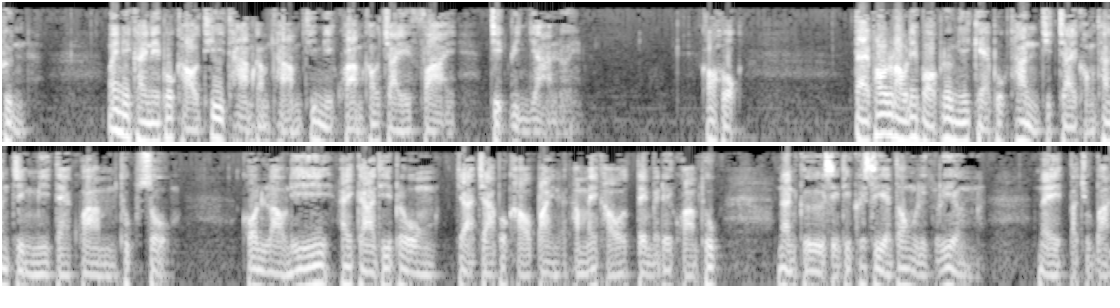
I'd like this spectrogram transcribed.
ขึ้น ไม่มีใครในพวกเขาที่ถามคำถามที่มีความเข้าใจฝ่ายจิตวิญญาณเลย ข้อ 6 แต่เพราะเราได้บอกเรื่องนี้แก่พวกท่านจิตใจของท่านจึงมีแต่ความทุกโศก คนเหล่านี้ให้การที่พระองค์จะจากพวกเขาไปทำให้เขาเต็มไปด้วยความทุกข์นั่นคือสิ่งที่คริสเตียนต้องหลีกเลี่ยงในปัจจุบัน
